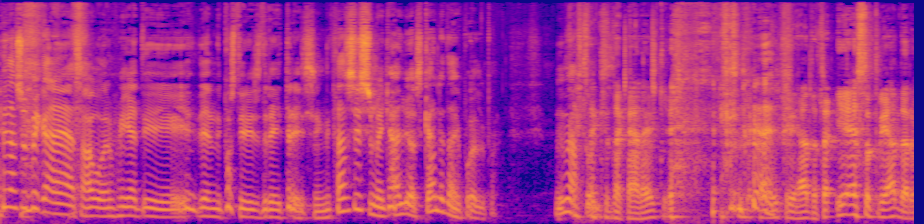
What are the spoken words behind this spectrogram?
δεν θα σου πει κανένα αγόρι γιατί δεν υποστηρίζεις Ray Tracing. Θα ζήσουμε κι αλλιώς. Κάνε τα υπόλοιπα. Είμαι αυτός. τα καρέκια. 30. Ή έστω 30 ρε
